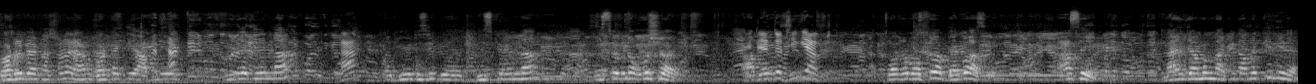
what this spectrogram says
চটের ব্যাগ এখন ঘরটা কি আপনি কিনেন না? বিএটিসি বীজ কিনেন না? নিশ্চয়ই অবশ্যই তো ঠিকই আছে। চটের বস্ত্র ব্যাগও আছে। আছে। নাই যেমন না কিন্তু আমরা কিনি না।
